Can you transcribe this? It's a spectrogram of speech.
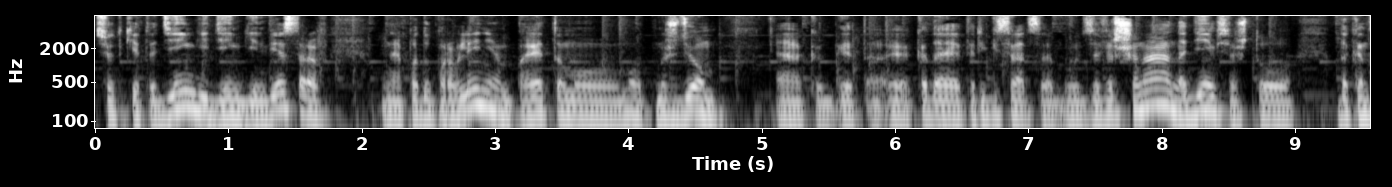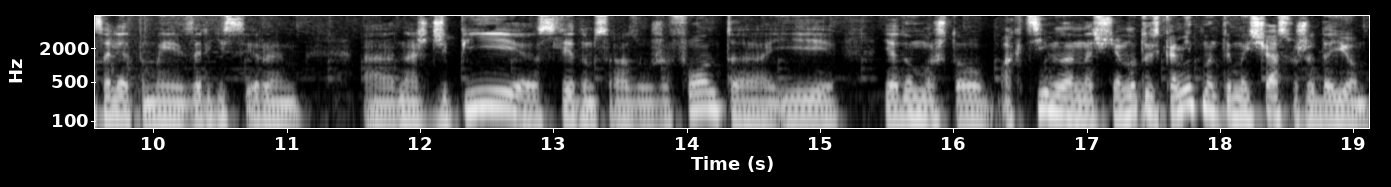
Все-таки это деньги, деньги инвесторов э, под управлением, поэтому ну, вот мы ждем э, это, когда эта регистрация будет завершена. Надеемся, что до конца лета мы зарегистрируем Э, наш GP, следом сразу уже фонд, э, и я думаю, что активно начнем. Ну, то есть коммитменты мы сейчас уже даем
